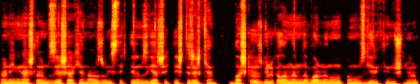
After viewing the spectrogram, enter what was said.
Örneğin inançlarımızı yaşarken, arzu ve isteklerimizi gerçekleştirirken başka özgürlük alanlarının da varlığını unutmamamız gerektiğini düşünüyorum.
